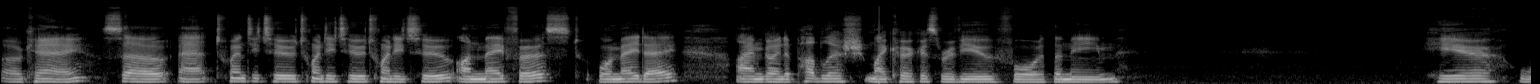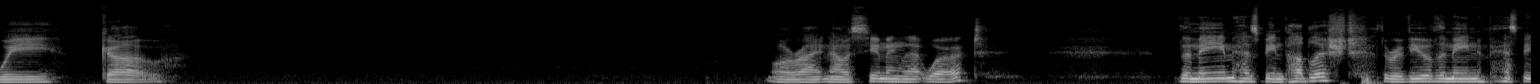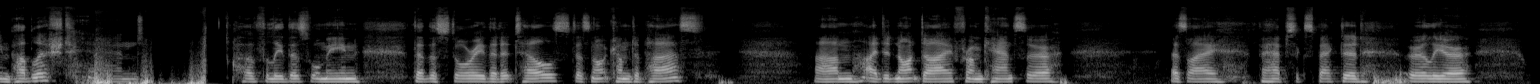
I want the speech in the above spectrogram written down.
Okay, so at 22 22 22 on May 1st or May Day, I'm going to publish my Kirkus review for the meme. Here we go. Alright, now assuming that worked. The meme has been published, the review of the meme has been published, and hopefully, this will mean that the story that it tells does not come to pass. Um, I did not die from cancer as I perhaps expected earlier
